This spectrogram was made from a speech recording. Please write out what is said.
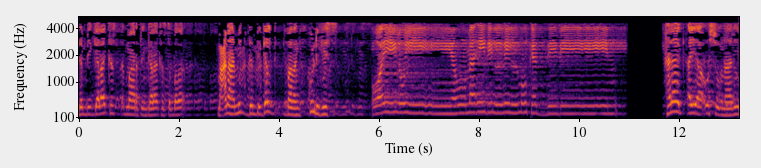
dembigala maarata gala kasta badan macnaha mid dembigal badan kulligiis. Halaag ayaa u sugnaaday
